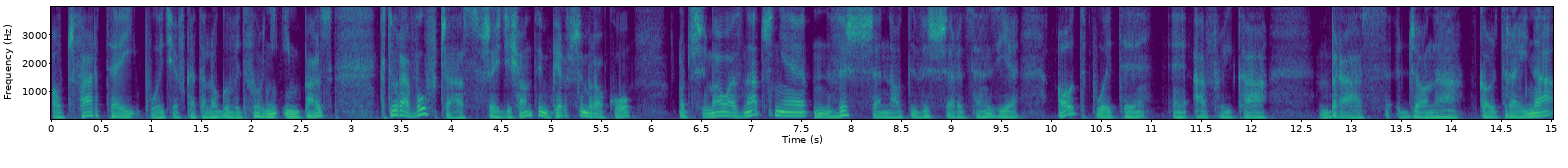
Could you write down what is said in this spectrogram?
o czwartej płycie w katalogu wytwórni Impulse, która wówczas w 1961 roku otrzymała znacznie wyższe noty, wyższe recenzje od płyty e, Afryka Brass Johna Coltrane'a,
